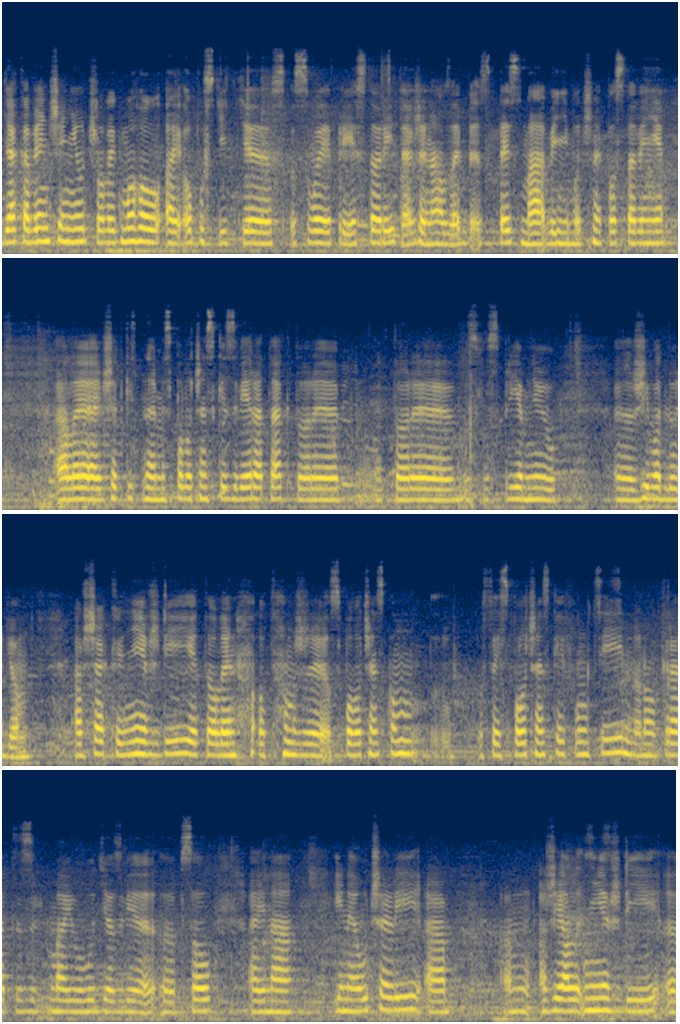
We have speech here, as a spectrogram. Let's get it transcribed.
vďaka venčeniu človek mohol aj opustiť e, svoje priestory, takže naozaj pes má výnimočné postavenie ale aj všetky najmä spoločenské zvieratá, ktoré, ktoré spríjemňujú e, život ľuďom. Avšak nie vždy je to len o tom, že spoločenskom, z tej spoločenskej funkcii, mnohokrát majú ľudia zvie, e, psov aj na iné účely a, a žiaľ nie vždy, e,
